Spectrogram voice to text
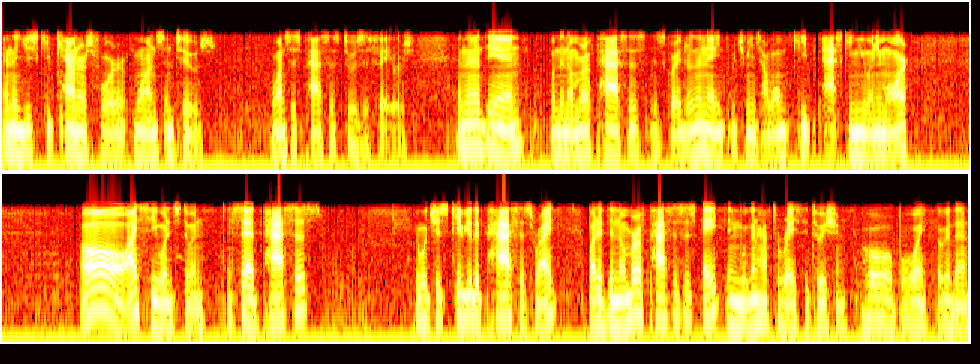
And then you just keep counters for 1s and 2s. 1s is passes, 2s is failures. And then at the end, when the number of passes is greater than 8, which means I won't keep asking you anymore. Oh, I see what it's doing. It said passes. It would just give you the passes, right? But if the number of passes is 8, then we're going to have to raise the tuition. Oh boy, look at that.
